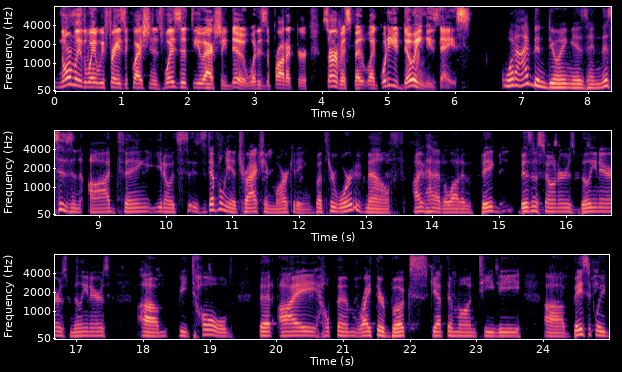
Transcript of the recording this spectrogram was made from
normally the way we phrase the question is, what is it you actually do? What is the product or service? But like, what are you doing these days? What I've been doing is, and this is an odd thing, you know, it's it's definitely attraction marketing, but through word of mouth, I've had a lot of big business owners, billionaires, millionaires, um, be told that I help them write their books, get them on TV, uh, basically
